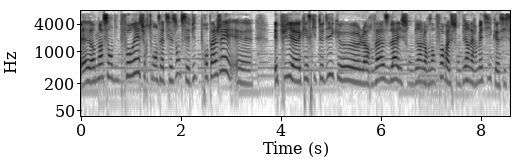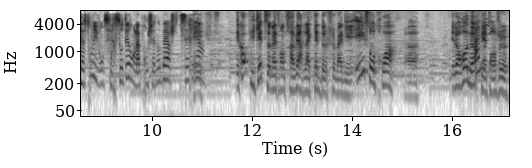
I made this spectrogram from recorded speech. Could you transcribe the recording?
Euh, un incendie de forêt, surtout en cette saison, c'est vite propagé. Euh, et puis, euh, qu'est-ce qui te dit que leurs vases, là, ils sont bien, leurs amphores, elles sont bien hermétiques? Si ça se trouve, ils vont se faire sauter dans la prochaine auberge, t'en sais rien. C'est compliqué de se mettre en travers de la quête de chevalier. Et ils sont trois. Euh, c'est leur honneur Ah qui est en jeu.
